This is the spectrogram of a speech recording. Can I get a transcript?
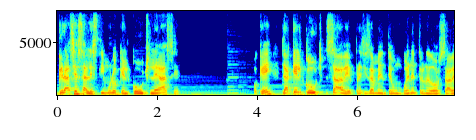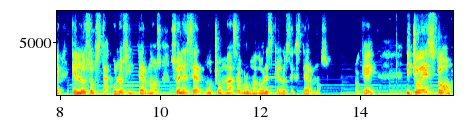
gracias al estímulo que el coach le hace. ¿Ok? Ya que el coach sabe, precisamente un buen entrenador sabe, que los obstáculos internos suelen ser mucho más abrumadores que los externos. ¿Ok? Dicho esto,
